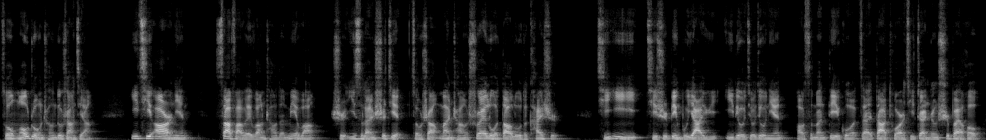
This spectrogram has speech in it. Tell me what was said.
从某种程度上讲，1722年萨法维王朝的灭亡是伊斯兰世界走上漫长衰落道路的开始。其意义其实并不亚于1699年奥斯曼帝国在大土耳其战争失败后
